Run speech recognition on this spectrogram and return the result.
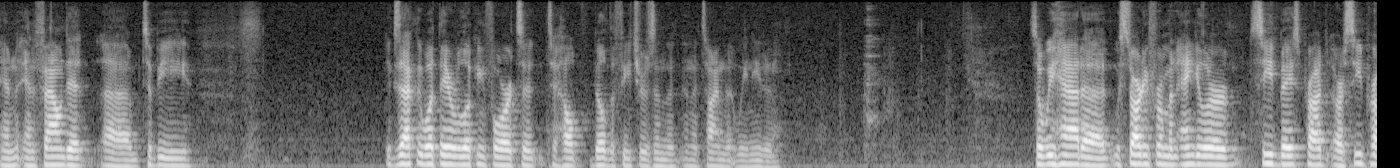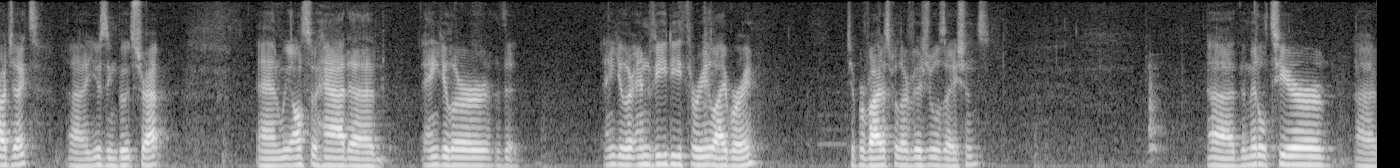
and, and found it uh, to be exactly what they were looking for to, to help build the features in the, in the time that we needed. So we had a, we're starting from an Angular seed-based project, or seed project uh, using Bootstrap, and we also had a Angular the Angular NVD3 library to provide us with our visualizations. Uh, the middle tier, uh,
